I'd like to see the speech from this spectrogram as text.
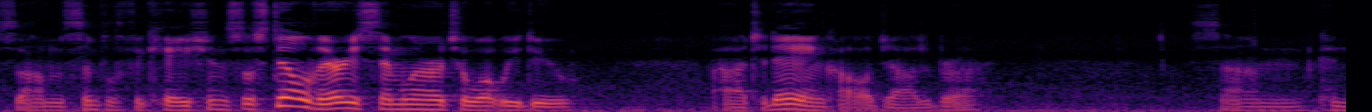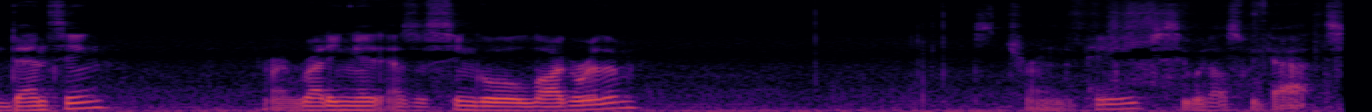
some simplification. So still very similar to what we do uh, today in college algebra. Some condensing, right, writing it as a single logarithm. Let's turn the page, see what else we got.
